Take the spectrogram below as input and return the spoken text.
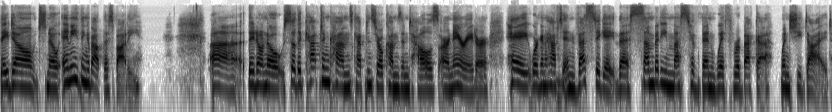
they don't know anything about this body. Uh, they don't know. So the captain comes, Captain Searle comes and tells our narrator, Hey, we're going to have to investigate this. Somebody must have been with Rebecca when she died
